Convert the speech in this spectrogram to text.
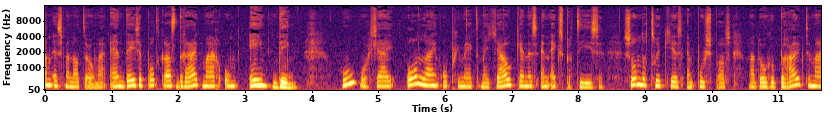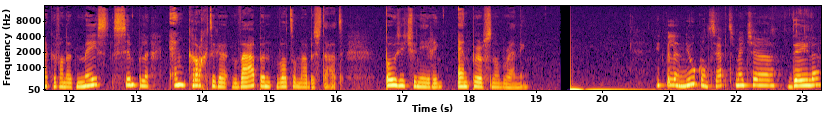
naam is Manatoma en deze podcast draait maar om één ding. Hoe word jij online opgemerkt met jouw kennis en expertise? Zonder trucjes en poespas, maar door gebruik te maken van het meest simpele en krachtige wapen wat er maar bestaat: positionering en personal branding. Ik wil een nieuw concept met je delen,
